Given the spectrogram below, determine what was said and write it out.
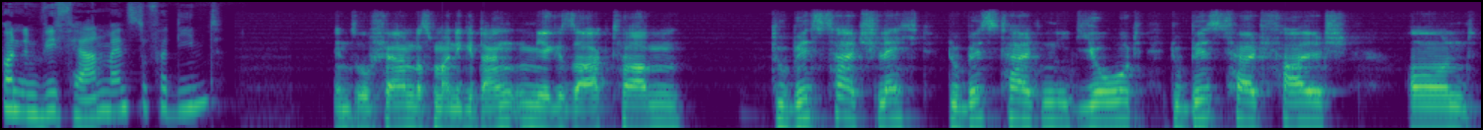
Und inwiefern meinst du verdient? Insofern, dass meine Gedanken mir gesagt haben, du bist halt schlecht, du bist halt ein Idiot, du bist halt falsch und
